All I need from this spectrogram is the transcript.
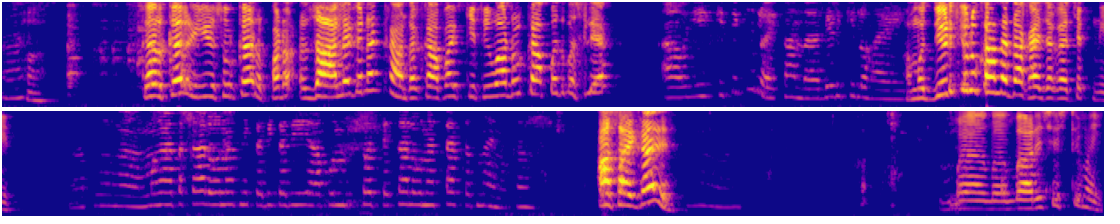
हा? हं. कर कर येसूर कर. फड झालं का ना कांदा कापाय? किती वाढून कापत बसल्या? अहो ही किती किलो आहे कांदा? दीड किलो आहे. मग दीड किलो कांदा टाकायचा का चटणीत? आपण मग आता कालवणात कधी कधी आपण प्रत्येक कालवणात टाकत नाही ना कांदा असं आहे काय हम्म. ब- ब- भारी सिस्टीम आहे.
